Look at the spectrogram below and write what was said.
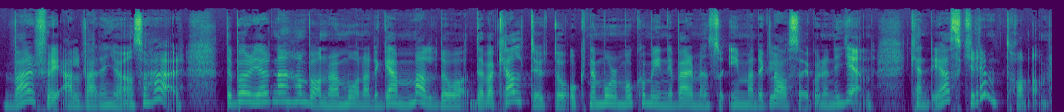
Varför i all världen gör han så här? Det började när han var några månader gammal då det var kallt ute och när mormor kom in i värmen så immade glasögonen igen. Kan det ha skrämt honom?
